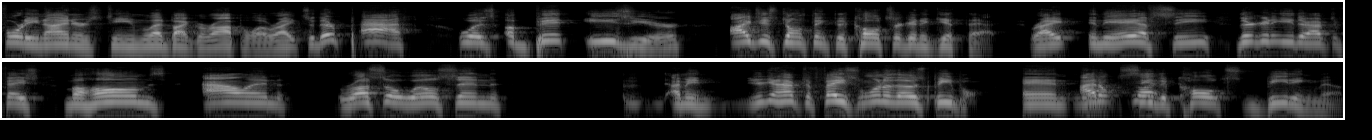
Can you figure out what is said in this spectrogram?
49ers team led by Garoppolo, right? So their path was a bit easier. I just don't think the Colts are going to get that, right? In the AFC, they're going to either have to face Mahomes, Allen, Russell Wilson. I mean, you're going to have to face one of those people. And yeah, I don't see the Colts beating them.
